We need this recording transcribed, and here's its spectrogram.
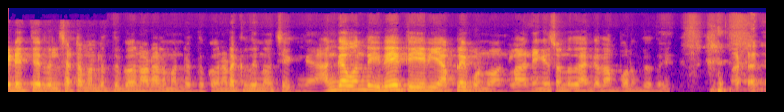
இடைத்தேர்தல் சட்டமன்றத்துக்கோ நாடாளுமன்றத்துக்கோ நடக்குதுன்னு வச்சுக்கோங்க. அங்க வந்து இதே தியரி அப்ளை பண்ணுவாங்களா? நீங்க சொன்னது அங்கதான் பொருந்தது. மாட்டாங்க.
